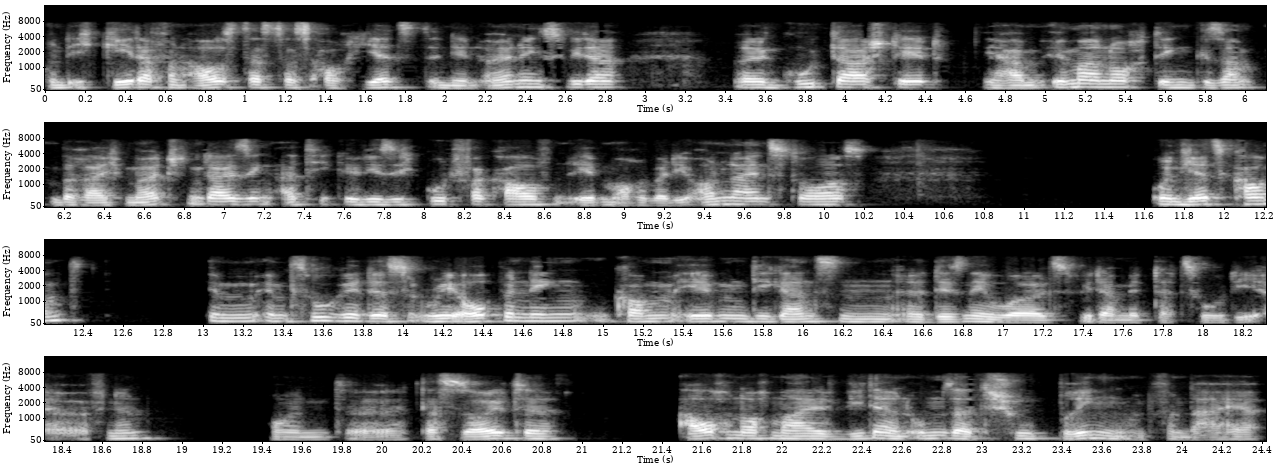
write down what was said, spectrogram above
Und ich gehe davon aus, dass das auch jetzt in den Earnings wieder äh, gut dasteht. Wir haben immer noch den gesamten Bereich Merchandising-Artikel, die sich gut verkaufen, eben auch über die Online-Stores. Und jetzt kommt im, im Zuge des Reopening kommen eben die ganzen äh, Disney Worlds wieder mit dazu, die eröffnen. Und äh, das sollte auch nochmal wieder einen Umsatzschub bringen. Und von daher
